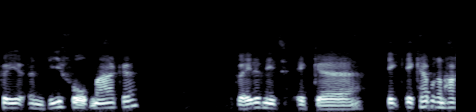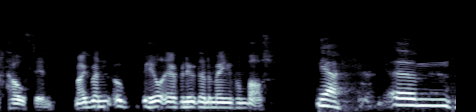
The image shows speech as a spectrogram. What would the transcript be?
kun je een default maken? Ik weet het niet. Ik, ik, ik heb er een hard hoofd in. Maar ik ben ook heel erg benieuwd naar de mening van Bas. Ja, um,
